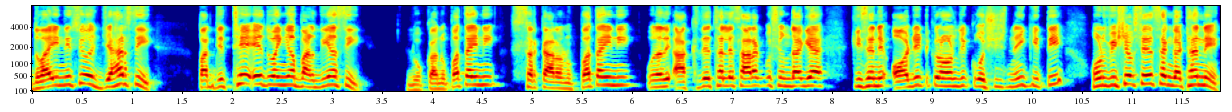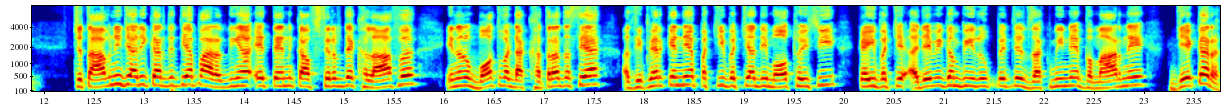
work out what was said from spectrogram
ਦਵਾਈ ਨਹੀਂ ਸੀ, ਉਹ ਜ਼ਹਿਰ ਸੀ। ਪਰ ਜਿੱਥੇ ਇਹ ਦਵਾਈਆਂ ਬਣਦੀਆਂ ਸੀ, ਲੋਕਾਂ ਨੂੰ ਪਤਾ ਹੀ ਨਹੀਂ, ਸਰਕਾਰਾਂ ਨੂੰ ਪਤਾ ਹੀ ਨਹੀਂ, ਉਹਨਾਂ ਦੀ ਅੱਖ ਦੇ ਥੱਲੇ ਸਾਰਾ ਕੁਝ ਹੁੰਦਾ ਗਿਆ। ਕਿਸੇ ਨੇ ਆਡਿਟ ਕਰਾਉਣ ਦੀ ਕੋਸ਼ਿਸ਼ ਨਹੀਂ ਕੀਤੀ। ਹੁਣ ਵਿਸ਼ਵ ਸਿਹਤ ਸੰਗਠਨ ਨੇ ਚੇਤਾਵਨੀ ਜਾਰੀ ਕਰ ਦਿੱਤੀ ਹੈ ਭਾਰਤ ਦੀਆਂ ਇਹ ਤਿੰਨ ਕਫ ਸਿਰਫ ਦੇ ਖਿਲਾਫ ਇਹਨਾਂ ਨੂੰ ਬਹੁਤ ਵੱਡਾ ਖਤਰਾ ਦੱਸਿਆ ਅਸੀਂ ਫਿਰ ਕਹਿੰਦੇ ਆ 25 ਬੱਚਿਆਂ ਦੀ ਮੌਤ ਹੋਈ ਸੀ। ਕਈ ਬੱਚੇ ਅਜੇ ਵੀ ਗੰਭੀਰ ਰੂਪ ਵਿੱਚ ਜ਼ਖਮੀ ਨੇ, ਬਿਮਾਰ ਨੇ। ਜੇਕਰ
